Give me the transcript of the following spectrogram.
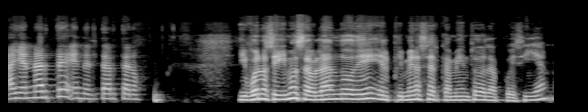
Allanarte en el Tártaro. Y bueno, seguimos hablando del primer acercamiento de la poesía.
